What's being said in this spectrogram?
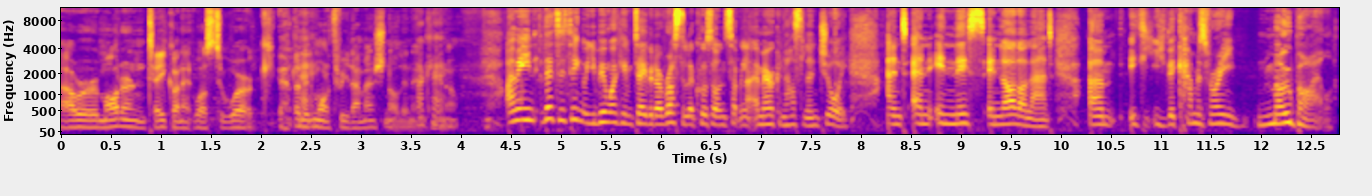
our modern take on it was to work a Okay. little more three-dimensional in it. Okay. You know. I mean, that's the thing. You've been working with David O. Russell, of course, on something like American Hustle and Joy, and and in this, in La La Land, um, it, you, the camera's very mobile.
